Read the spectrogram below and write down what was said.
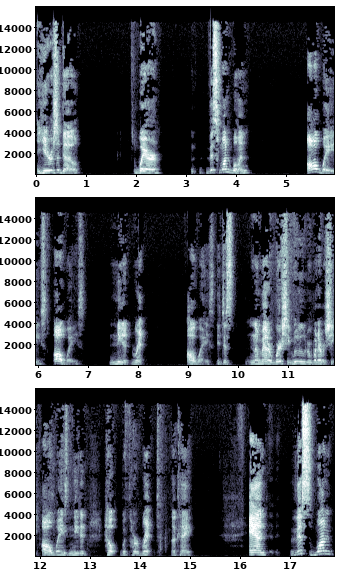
years ago where this one woman always, always needed rent. Always. It just, no matter where she moved or whatever, she always needed help with her rent. Okay. And this one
